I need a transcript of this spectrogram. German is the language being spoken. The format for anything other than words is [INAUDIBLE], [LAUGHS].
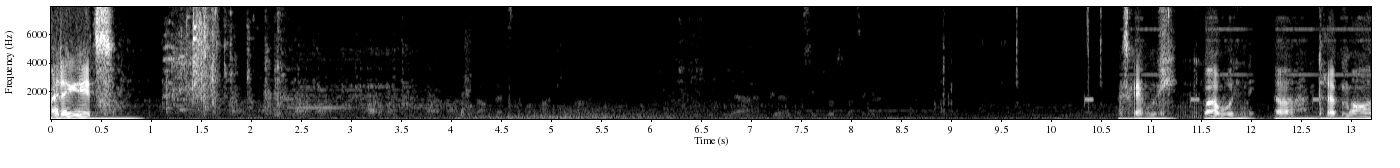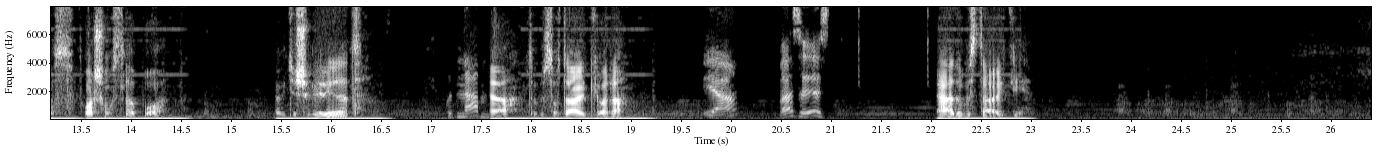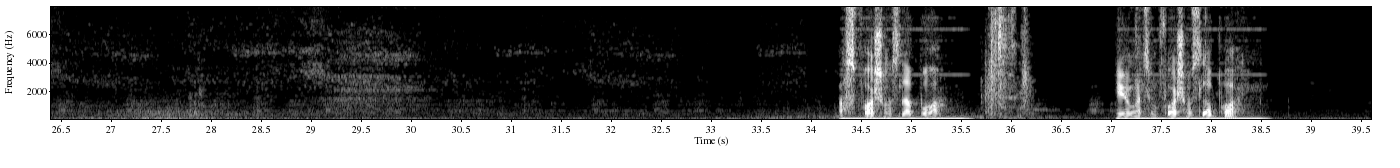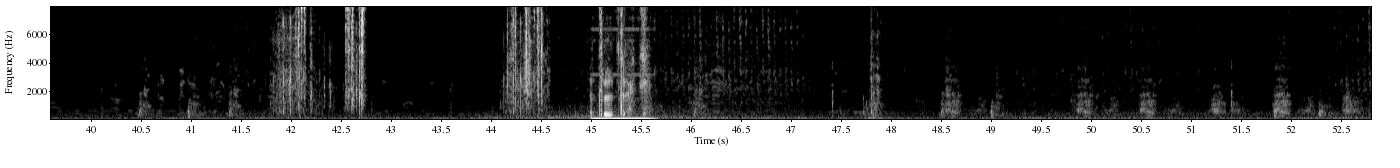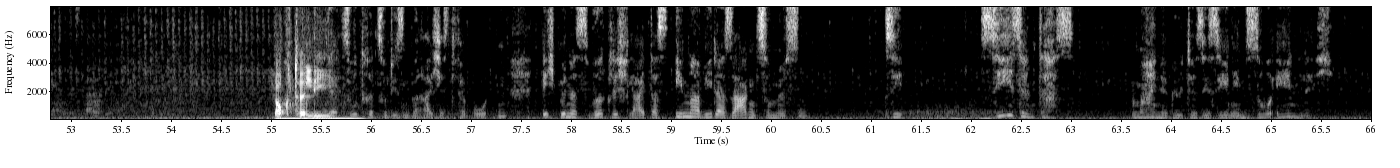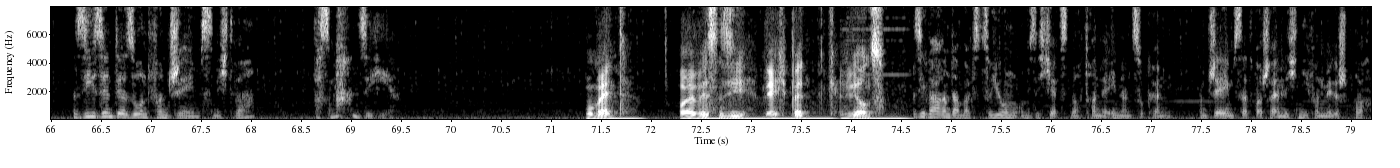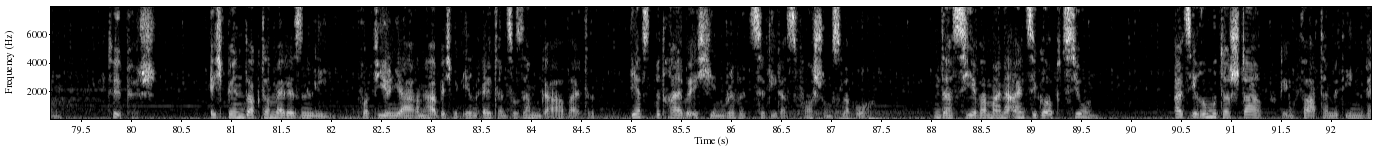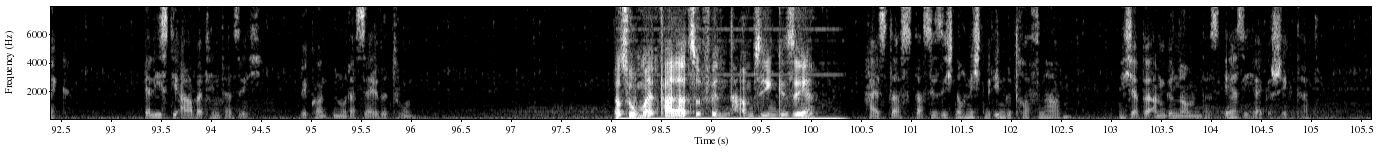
Weiter geht's. Weiß gar nicht, wo ich war, wo ich nicht. Da, Treppenhaus, Forschungslabor. Hab ich dir schon geredet? Guten Abend. Ja, du bist doch der Alki, oder? Ja? Was ist? Ja, du bist der Alki. Das Forschungslabor. Gehen wir mal zum Forschungslabor. Mitteldeck. Dr. Lee. Der Zutritt zu diesem Bereich ist verboten. Ich bin es wirklich leid, das immer wieder sagen zu müssen. Sie. Sie sind das. Meine Güte, Sie sehen ihm so ähnlich. Sie sind der Sohn von James, nicht wahr? Was machen Sie hier? Moment. Woher wissen Sie, wer ich bin? Kennen wir uns? Sie waren damals zu jung, um sich jetzt noch dran erinnern zu können. Und James hat wahrscheinlich nie von mir gesprochen. Typisch. Ich bin Dr. Madison Lee. Vor vielen Jahren habe ich mit ihren Eltern zusammengearbeitet. Jetzt betreibe ich hier in Rivet City das Forschungslabor. Das hier war meine einzige Option. Als ihre Mutter starb, ging Vater mit ihnen weg. Er ließ die Arbeit hinter sich. Wir konnten nur dasselbe tun. Versuch meinen Vater zu finden. Haben Sie ihn gesehen? Heißt das, dass Sie sich noch nicht mit ihm getroffen haben? Ich hatte angenommen, dass er Sie hergeschickt hat.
